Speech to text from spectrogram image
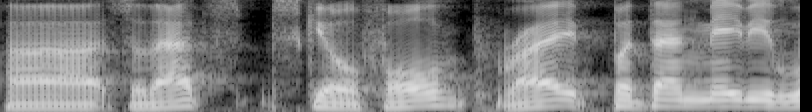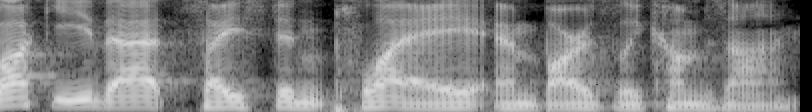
Uh, so that's skillful, right? But then maybe lucky that Saiss didn't play and Bardsley comes on,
